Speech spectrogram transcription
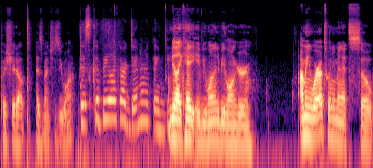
push it up as much as you want. this could be like our dinner thing. Be like, hey, if you wanted to be longer, I mean, we're at 20 minutes, so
